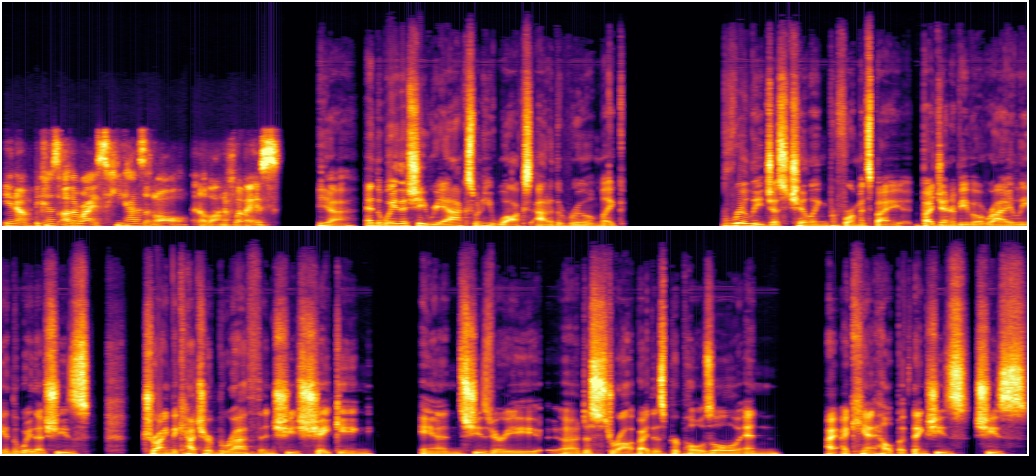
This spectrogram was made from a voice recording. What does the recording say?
you know, because otherwise he has it all in a lot of ways. yeah. And the way that she reacts when he walks out of the room, like really just chilling performance by by Genevieve O'Reilly, and the way that she's trying to catch her breath and she's shaking and she's very uh, distraught by this proposal and I, I can't help but think she's she's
